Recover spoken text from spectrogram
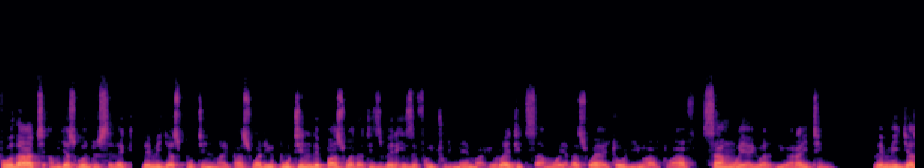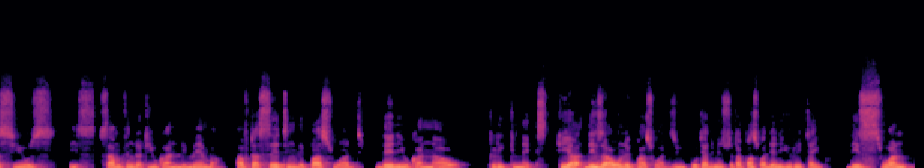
For that i'm just going to select. Let me just put in my password. You put in the password that is very easy for you to remember. You write it somewhere. That's why i told you you have to have somewhere you are you are writing let me just use this something that you can remember. After setting the password then you can now click next. Here these are only passwords. You put administrator password then you retype. This one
